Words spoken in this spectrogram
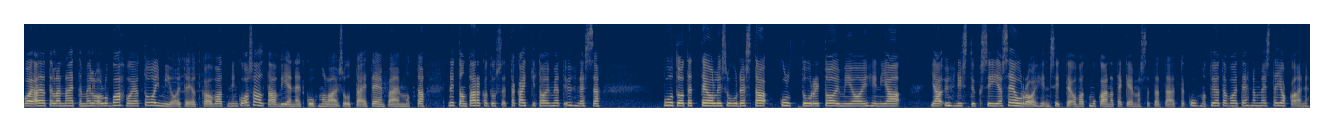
voi ajatella näin, että meillä on ollut vahvoja toimijoita, jotka ovat niin kuin osaltaan vieneet kuhmolaisuutta eteenpäin, mutta nyt on tarkoitus, että kaikki toimijat yhdessä puutuoteteollisuudesta kulttuuritoimijoihin ja, ja yhdistyksiin ja seuroihin sitten ovat mukana tekemässä tätä, että kuhmotyötä voi tehdä meistä jokainen.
